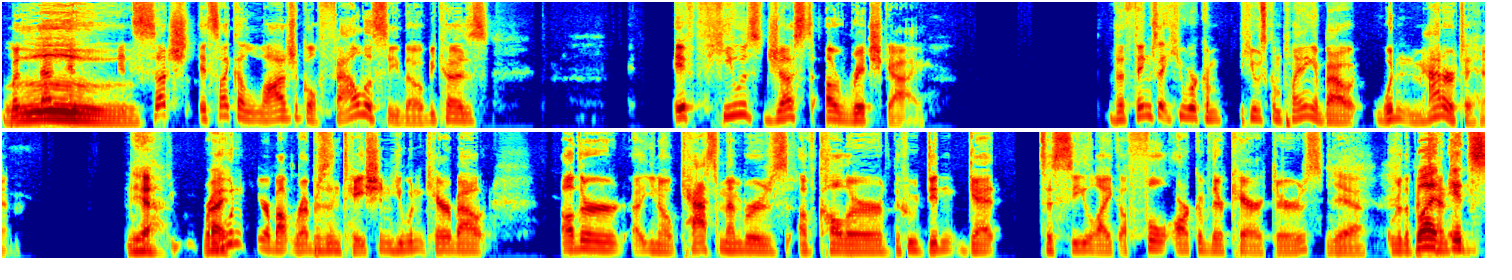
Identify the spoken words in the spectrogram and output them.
But that- it- it's such it's like a logical fallacy though because if he was just a rich guy the things that he were com- he was complaining about wouldn't matter to him yeah, right. he wouldn't care about representation he wouldn't care about other uh, you know cast members of color who didn't get to see like a full arc of their characters Yeah. or the But it's-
